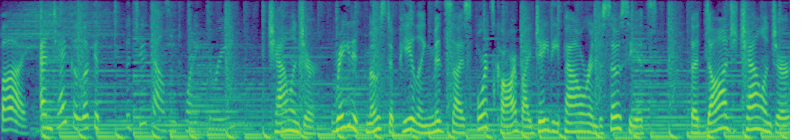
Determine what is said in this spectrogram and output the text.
by and take a look at the 2023 Challenger. Rated most appealing midsize sports car by J.D. Power and Associates, the Dodge Challenger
